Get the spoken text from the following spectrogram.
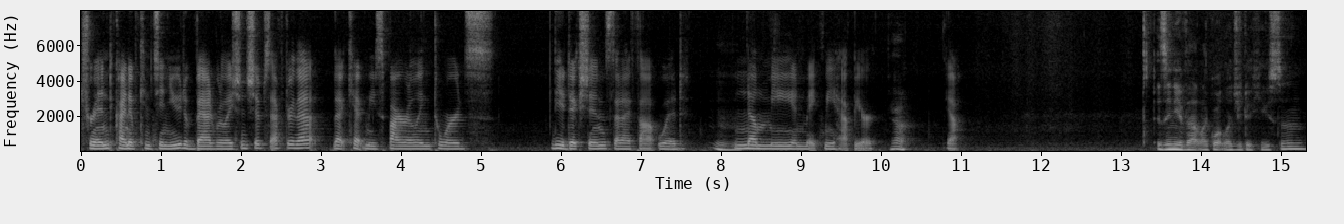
trend kind of continued of bad relationships after that. That kept me spiraling towards the addictions that I thought would mm-hmm. numb me and make me happier. Yeah. Yeah. Is any of that like what led you to Houston?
